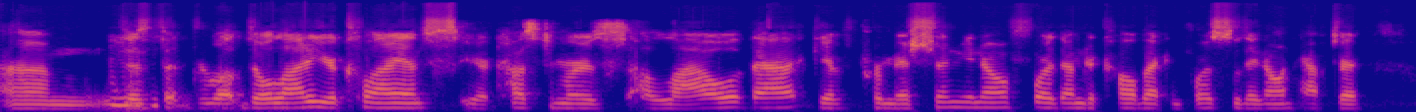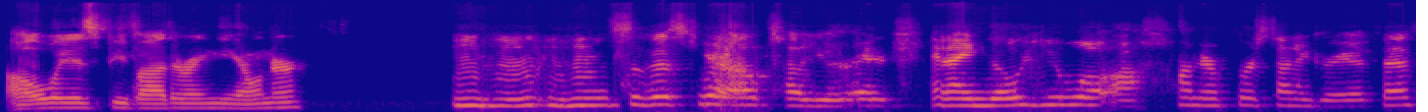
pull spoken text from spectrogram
um, mm-hmm. does the, do, do a lot of your clients your customers allow that give permission you know for them to call back and forth so they don't have to always be bothering the owner Mm-hmm, mm-hmm. So this is what I'll tell you, and, and I know you will hundred percent agree with this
